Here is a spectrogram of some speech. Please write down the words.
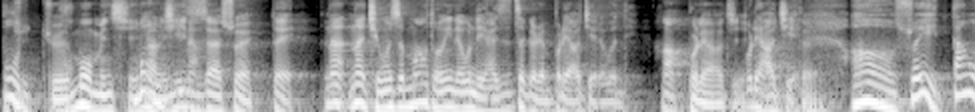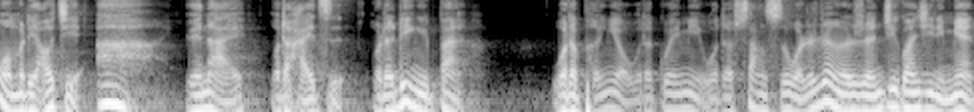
不觉得莫名其妙，你一直在睡，对，那那请问是猫头鹰的问题，还是这个人不了解的问题？哈，不了解，不了解。哦，所以当我们了解啊，原来我的孩子，我的另一半。我的朋友、我的闺蜜、我的上司、我的任何人际关系里面，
